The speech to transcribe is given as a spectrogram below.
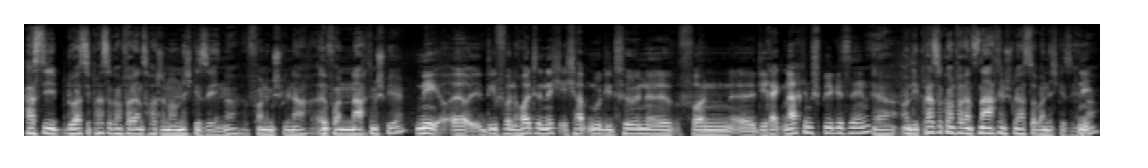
Hast die, du hast die Pressekonferenz heute noch nicht gesehen, ne? Von dem Spiel nach, äh, von nach dem Spiel? Nee, äh, die von heute nicht. Ich habe nur die Töne von äh, direkt nach dem Spiel gesehen. Ja, und die Pressekonferenz nach dem Spiel hast du aber nicht gesehen, nee. ne?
